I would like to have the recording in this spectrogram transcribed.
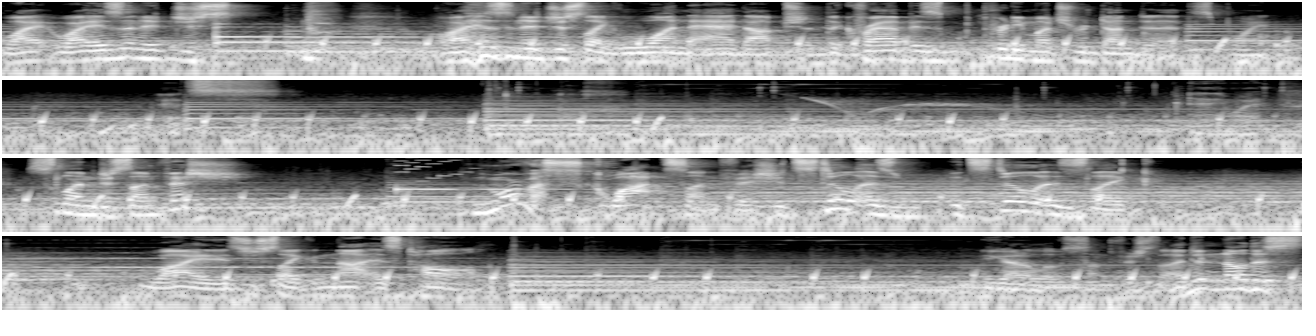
why why isn't it just why isn't it just like one ad option? The crab is pretty much redundant at this point. Slender sunfish. More of a squat sunfish. It's still as it's still as like wide. It's just like not as tall. You gotta love sunfish though. I didn't know this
